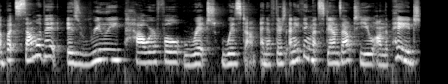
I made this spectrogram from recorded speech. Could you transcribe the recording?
uh, but some of it is really powerful, rich wisdom. And if there's anything that stands out to you on the page,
